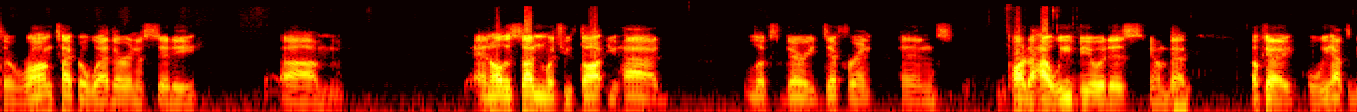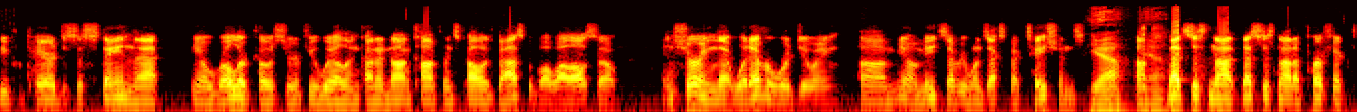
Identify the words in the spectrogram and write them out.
the wrong type of weather in a city um and all of a sudden, what you thought you had looks very different. And part of how we view it is, you know, that okay, well, we have to be prepared to sustain that, you know, roller coaster, if you will, in kind of non-conference college basketball, while also ensuring that whatever we're doing, um, you know, meets everyone's expectations. Yeah, Um, yeah. That's just not. That's just not a perfect.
